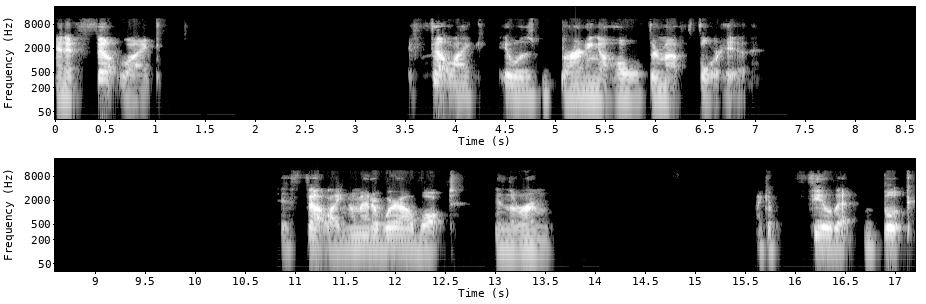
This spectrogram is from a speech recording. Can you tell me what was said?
And it felt like it felt like it was burning a hole through my forehead. It felt like no matter where I walked in the room, I could feel that book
